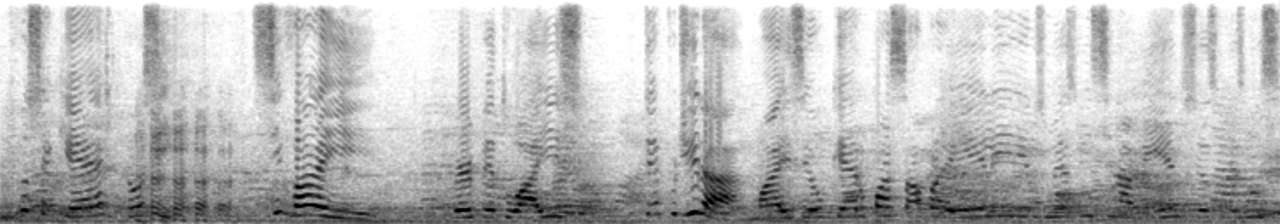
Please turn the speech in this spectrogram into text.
o que você quer? Então assim, se vai perpetuar isso, o tempo dirá, mas eu quero passar para ele os mesmos ensinamentos, as mesmas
